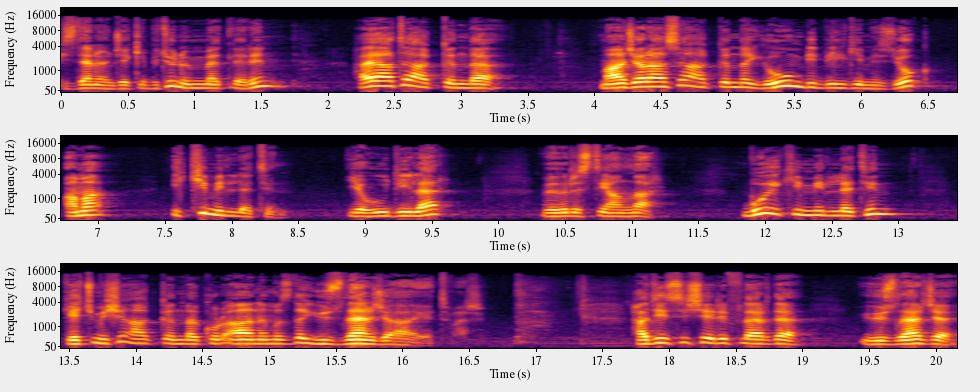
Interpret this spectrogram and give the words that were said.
bizden önceki bütün ümmetlerin hayatı hakkında macerası hakkında yoğun bir bilgimiz yok ama iki milletin Yahudiler ve Hristiyanlar bu iki milletin geçmişi hakkında Kur'an'ımızda yüzlerce ayet var. Hadisi şeriflerde yüzlerce,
